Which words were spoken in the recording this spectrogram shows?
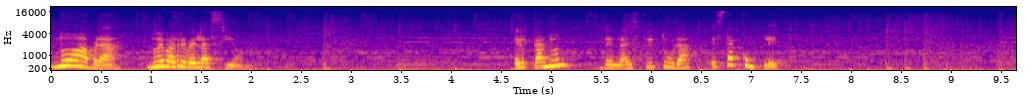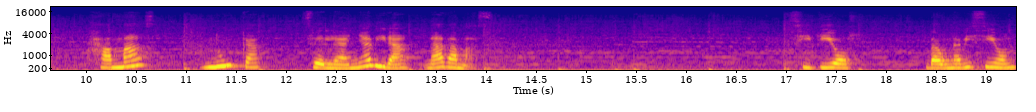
No habrá nueva revelación. El canon de la escritura está completo. Jamás, nunca se le añadirá nada más. Si Dios da una visión,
